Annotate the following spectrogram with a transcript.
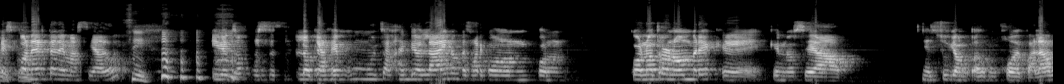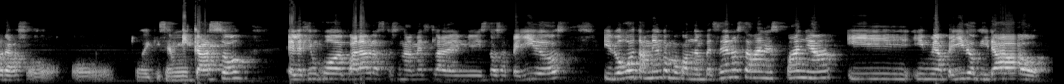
exponerte demasiado. Sí. y de hecho, pues lo que hace mucha gente online, empezar con, con, con otro nombre que, que no sea el suyo algún juego de palabras o, o, X. En mi caso, elegí un juego de palabras que es una mezcla de mis dos apellidos. Y luego también, como cuando empecé no estaba en España y, y mi apellido Guirao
